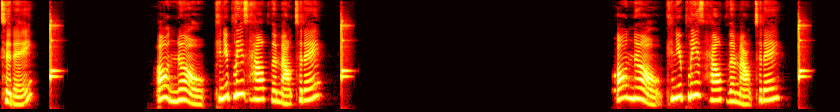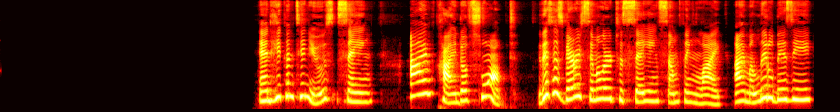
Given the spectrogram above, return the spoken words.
today? Oh no, can you please help them out today? Oh no, can you please help them out today? And he continues saying, I'm kind of swamped. This is very similar to saying something like, I'm a little busy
